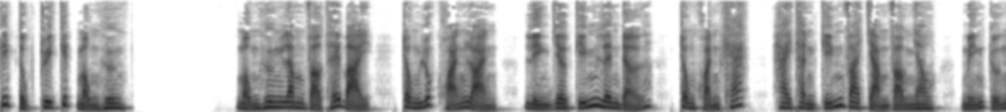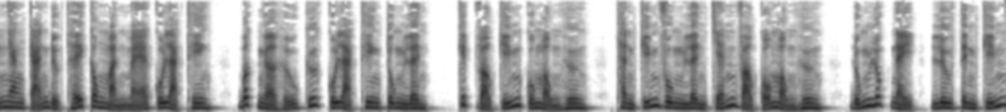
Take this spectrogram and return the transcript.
tiếp tục truy kích Mộng Hương. Mộng Hương lâm vào thế bại, trong lúc hoảng loạn, liền giơ kiếm lên đỡ, trong khoảnh khắc, hai thanh kiếm va chạm vào nhau, miễn cưỡng ngăn cản được thế công mạnh mẽ của Lạc Thiên, bất ngờ hữu cước của Lạc Thiên tung lên, kích vào kiếm của Mộng Hương, thanh kiếm vung lên chém vào cổ Mộng Hương. Đúng lúc này, lưu tinh kiếm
